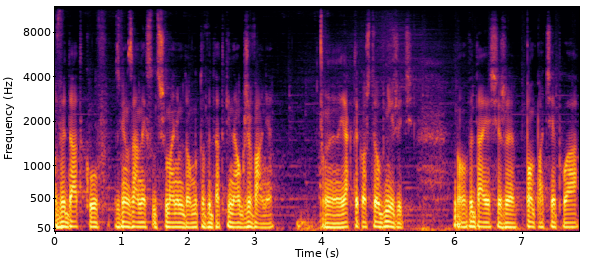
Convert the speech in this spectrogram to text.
wydatków związanych z utrzymaniem domu to wydatki na ogrzewanie. Y, Jak te koszty obniżyć? No, wydaje się, że pompa ciepła,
